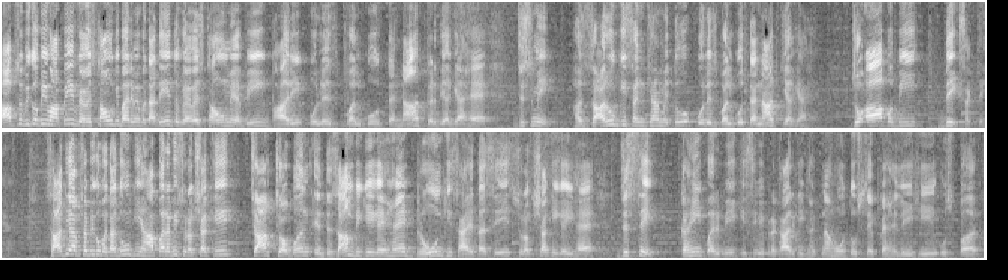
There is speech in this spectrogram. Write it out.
आप सभी को भी वहाँ पे व्यवस्थाओं के बारे में बता दें तो व्यवस्थाओं में अभी भारी पुलिस बल को तैनात कर दिया गया है। जिसमें हज़ारों की संख्या में तो पुलिस बल को तैनात किया गया है, जो आप अभी देख सकते हैं। साथ ही आप सभी को बता दूँ कि यहाँ पर अभी सुरक्षा के चाक चौबंद इंतज़ाम भी किए गए हैं। ड्रोन की सहायता से सुरक्षा की गई है, जिससे कहीं पर भी किसी भी प्रकार की घटना हो तो उससे पहले ही उस पर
